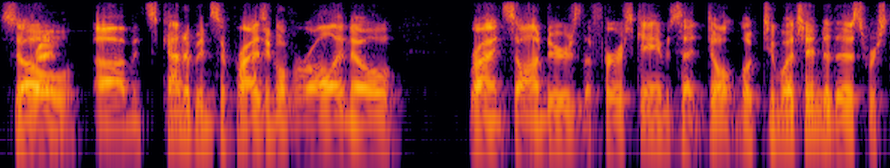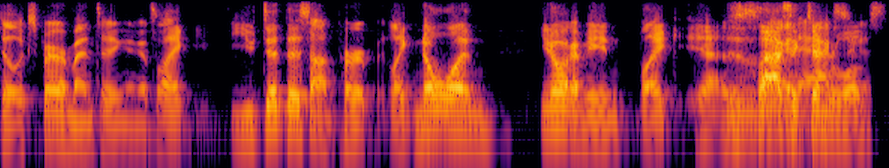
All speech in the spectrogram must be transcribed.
So right. um, it's kind of been surprising overall. I know Ryan Saunders, the first game, said, don't look too much into this. We're still experimenting. And it's like, you did this on purpose. Like, no one, you know what I mean? Like, yeah, this, this is classic Timberwolves. Accident.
